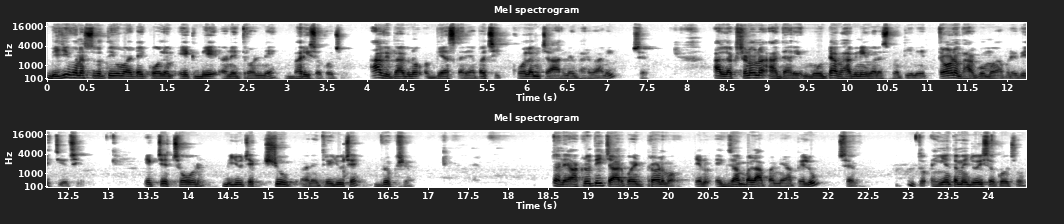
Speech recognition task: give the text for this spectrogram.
બીજી વનસ્પતિઓ માટે કોલમ એક, બે અને ત્રણને ભરી શકો છો. આ વિભાગનો અભ્યાસ કર્યા પછી કોલમ ચારને ભરવાની છે. આ લક્ષણોના આધારે મોટા ભાગની વનસ્પતિને ત્રણ ભાગોમાં આપણે વેચીએ છીએ એક છે છોડ, બીજું છે ક્ષુપ અને ત્રીજું છે વૃક્ષ. અને આકૃતિ ચાર પોઈન્ટ ત્રણમાં તેનું એક્ઝામ્પલ આપણને આપેલું છે. તો અહીંયા તમે જોઈ શકો છો.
